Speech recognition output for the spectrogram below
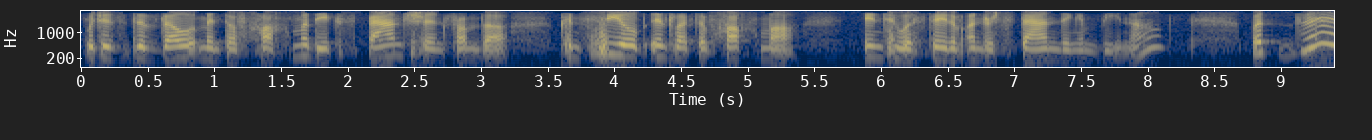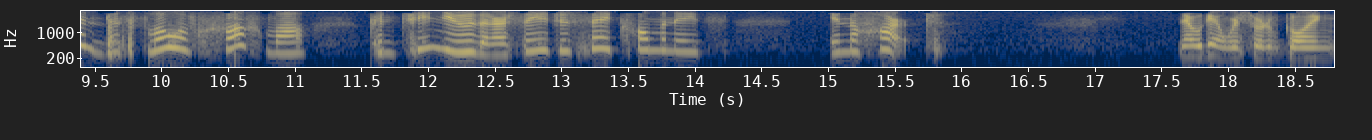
which is development of chachma, the expansion from the concealed intellect of chachma into a state of understanding and bina. But then this flow of chachma continues, and our sages say culminates in the heart. Now again, we're sort of going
